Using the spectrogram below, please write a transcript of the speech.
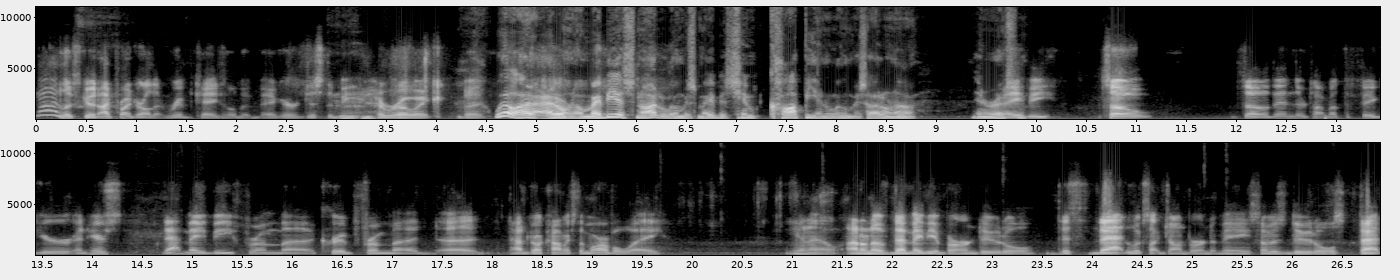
No, it looks good. I'd probably draw that rib cage a little bit bigger just to be Mhm. heroic, but Well, I, I don't know. Maybe it's not Loomis. Maybe it's him copying Loomis. I don't know. Interesting. maybe. So, so then they're talking about the figure, and here's that may be from uh, crib from uh, uh, How to Draw Comics the Marvel Way. You know, I don't know. That may be a Byrne doodle. This that looks like John Byrne to me. Some of his doodles. That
